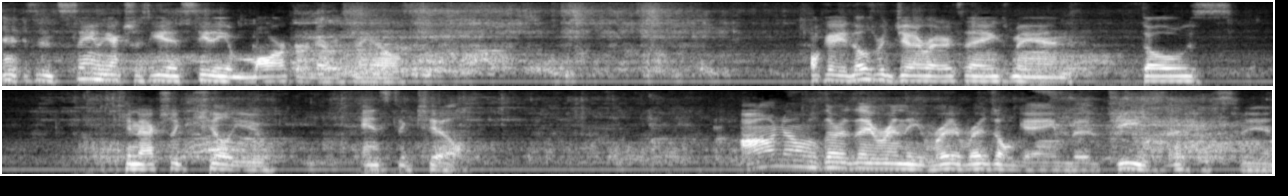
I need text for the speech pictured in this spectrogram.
It's insane we actually see, see the marker and everything else. Okay, those regenerator things, man, those can actually kill you. Instant kill. I don't know if they're- were in the original game, but Jesus, man.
